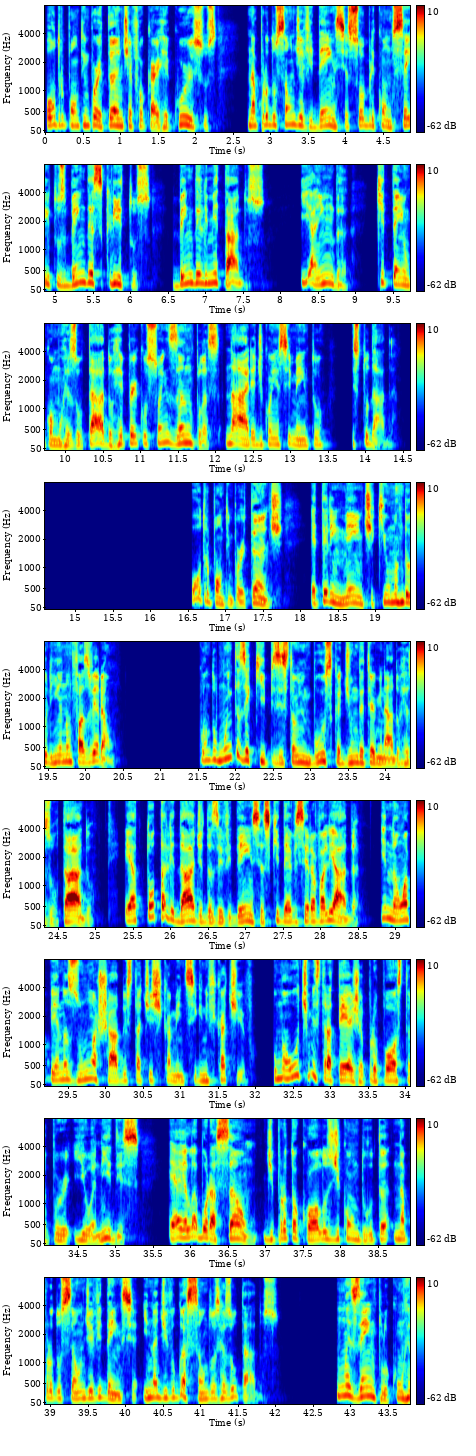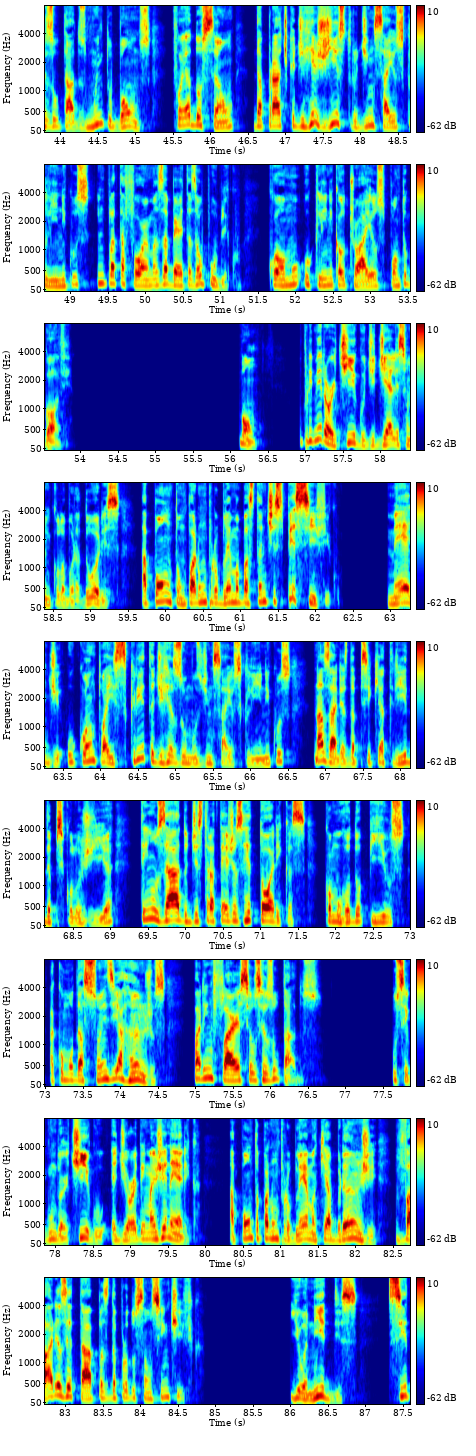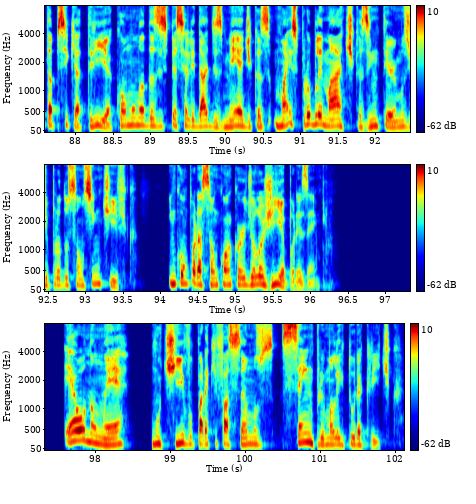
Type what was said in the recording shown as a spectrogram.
Outro ponto importante é focar recursos na produção de evidências sobre conceitos bem descritos, bem delimitados, e ainda que tenham como resultado repercussões amplas na área de conhecimento estudada. Outro ponto importante é ter em mente que uma andorinha não faz verão. Quando muitas equipes estão em busca de um determinado resultado, é a totalidade das evidências que deve ser avaliada, e não apenas um achado estatisticamente significativo. Uma última estratégia proposta por Ioannidis é a elaboração de protocolos de conduta na produção de evidência e na divulgação dos resultados. Um exemplo com resultados muito bons foi a adoção da prática de registro de ensaios clínicos em plataformas abertas ao público, como o clinicaltrials.gov. Bom, o primeiro artigo de Jellison e colaboradores apontam para um problema bastante específico. Mede o quanto a escrita de resumos de ensaios clínicos nas áreas da psiquiatria e da psicologia tem usado de estratégias retóricas, como rodopios, acomodações e arranjos, para inflar seus resultados. O segundo artigo é de ordem mais genérica, aponta para um problema que abrange várias etapas da produção científica. Ioannidis cita a psiquiatria como uma das especialidades médicas mais problemáticas em termos de produção científica, em comparação com a cardiologia, por exemplo. É ou não é motivo para que façamos sempre uma leitura crítica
